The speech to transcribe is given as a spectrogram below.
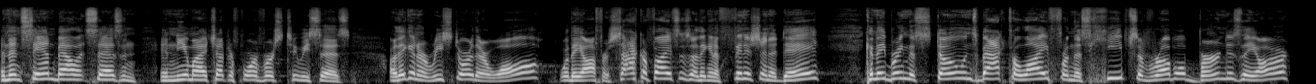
And then Sanballat says in, in Nehemiah chapter 4, verse 2, he says, are they going to restore their wall? Will they offer sacrifices? Are they going to finish in a day? Can they bring the stones back to life from this heaps of rubble, burned as they are?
